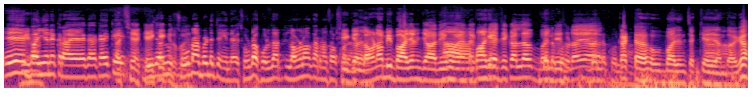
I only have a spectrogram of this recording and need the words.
ਇਹ ਵੀ ਬਾਈਆਂ ਨੇ ਕਰਾਇਆ ਹੈਗਾ ਕਹਿ ਕੇ ਅੱਛਾ, ਕਹਿ ਕੇ। ਛੋਟਾ ਬੈੱਡ ਚਾਹੀਦਾ ਹੈ, ਛੋਟਾ ਖੁੱਲਦਾ ਲਾਉਣਾ ਕਰਨਾ ਸੌਖਾ ਠੀਕ ਹੈ। ਲਾਉਣਾ ਵੀ ਬਾਜਨ ਜ਼ਿਆਦਾ ਹੋ ਜਾਂਦਾ ਕਿਉਂਕਿ ਅੱਜ ਕੱਲ ਬੰਦੇ ਥੋੜਾ ਜਿਹਾ ਘੱਟ ਬਾਜਨ ਚੱਕਿਆ ਜਾਂਦਾ ਹੈਗਾ।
